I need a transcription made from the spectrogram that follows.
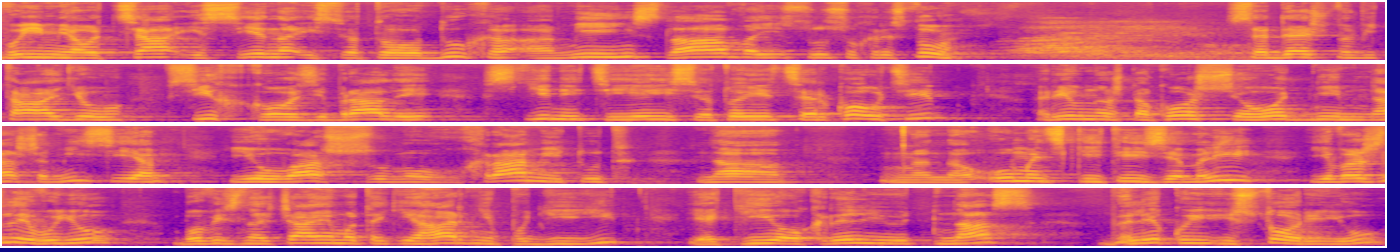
Во ім'я Отця і Сина, і Святого Духа. Амінь. Слава Ісусу Христу! Сердечно вітаю всіх, кого зібрали стіни цієї святої церковці. Рівно ж також сьогодні наша місія є у вашому храмі тут на, на Уменській тій землі, є важливою, бо відзначаємо такі гарні події, які окрилюють нас великою історією.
